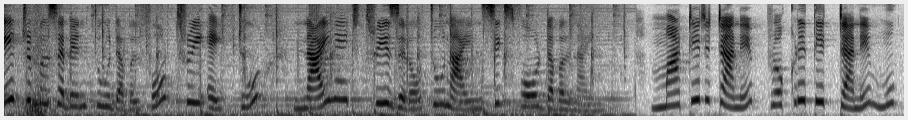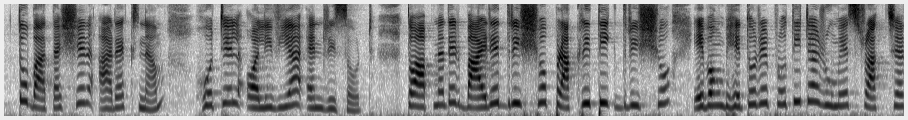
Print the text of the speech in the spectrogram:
eight triple seven two double four three eight two nine eight three zero two nine six four double nine মাটির টানে, প্রকৃতির টানে মুক্ত বাতাসের আর এক নাম হোটেল অলিভিয়া অ্যান্ড রিসোর্ট। তো আপনাদের বাইরের দৃশ্য, প্রাকৃতিক দৃশ্য এবং ভেতরের প্রতিটা রুমের স্ট্রাকচার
